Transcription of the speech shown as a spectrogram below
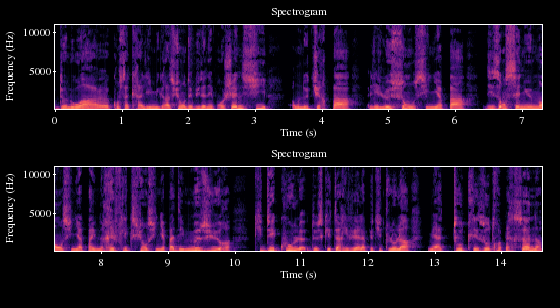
de loi euh, consacré à l'immigration au début d'année prochaine. Si on ne tire pas les leçons, s'il n'y a pas des enseignements, s'il n'y a pas une réflexion, s'il n'y a pas des mesures qui découlent de ce qui est arrivé à la petite Lola, mais à toutes les autres personnes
